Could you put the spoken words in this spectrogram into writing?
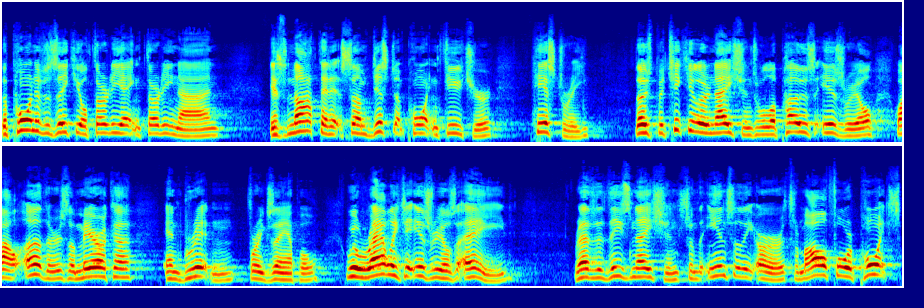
The point of Ezekiel 38 and 39 is not that at some distant point in future history, those particular nations will oppose Israel while others, America and Britain, for example, will rally to Israel's aid Rather, these nations from the ends of the earth, from all four points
